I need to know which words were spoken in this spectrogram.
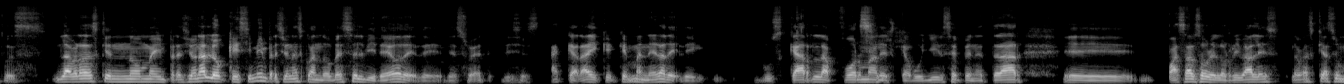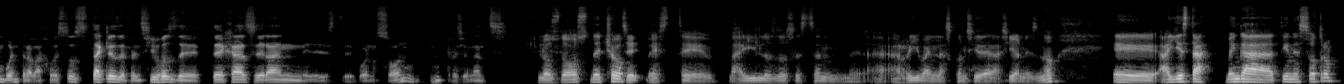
pues la verdad es que no me impresiona. Lo que sí me impresiona es cuando ves el video de, de, Sweat, dices, ah, caray, qué, qué manera de, buscar la forma de escabullirse, penetrar, eh, pasar sobre los rivales. La verdad es que hace un buen trabajo. Estos tackles defensivos de Texas eran, este, bueno, son impresionantes. Los dos, de hecho, este, ahí los dos están eh, arriba en las consideraciones, ¿no? Eh, ahí está. Venga, ¿tienes otro?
